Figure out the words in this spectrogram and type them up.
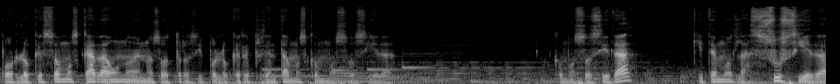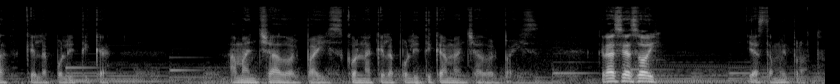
por lo que somos cada uno de nosotros y por lo que representamos como sociedad. Como sociedad, quitemos la suciedad que la política ha manchado al país, con la que la política ha manchado al país. Gracias hoy y hasta muy pronto.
